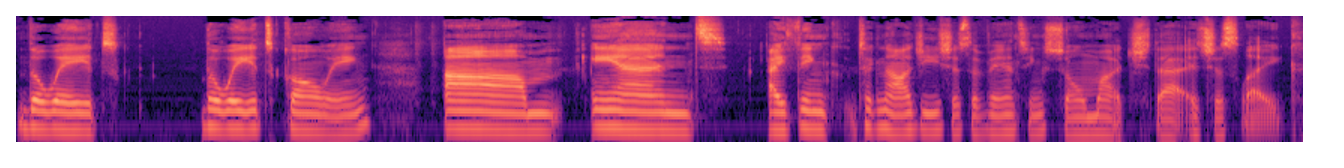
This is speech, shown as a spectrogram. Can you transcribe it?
The way it's the way it's going, um, and I think technology is just advancing so much that it's just like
